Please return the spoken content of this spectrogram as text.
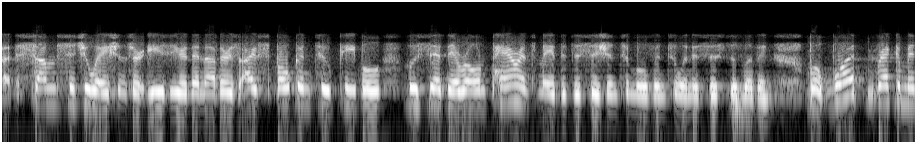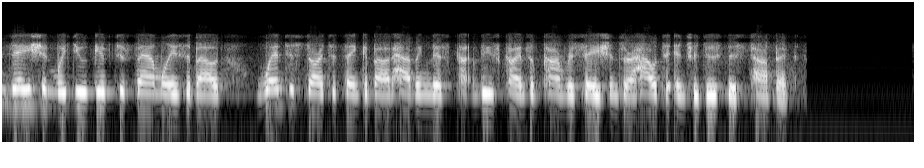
uh, some situations are easier than others. I've spoken to people who said their own parents made the decision to move into an assisted living. But what recommendation would you give to families about when to start to think about having this these kinds of conversations or how to introduce this topic?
